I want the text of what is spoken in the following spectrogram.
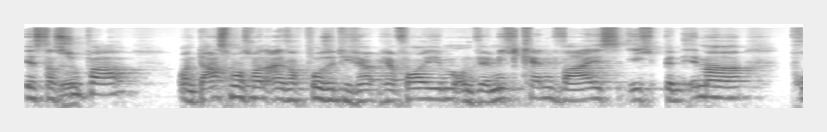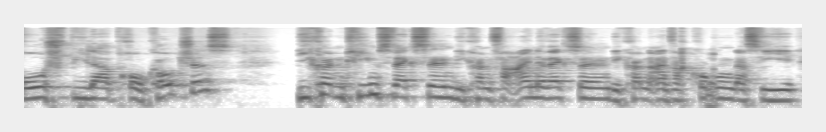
ist das ja. super und das muss man einfach positiv her hervorheben. Und wer mich kennt, weiß, ich bin immer pro Spieler, pro Coaches. Die können Teams wechseln, die können Vereine wechseln, die können einfach gucken, dass sie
